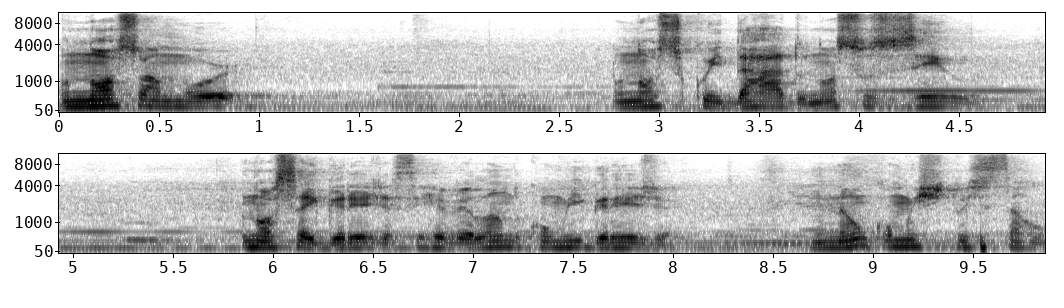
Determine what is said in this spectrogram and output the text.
O nosso amor, o nosso cuidado, o nosso zelo nossa igreja se revelando como igreja e não como instituição.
